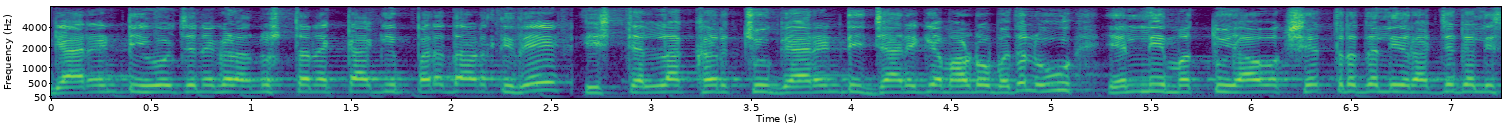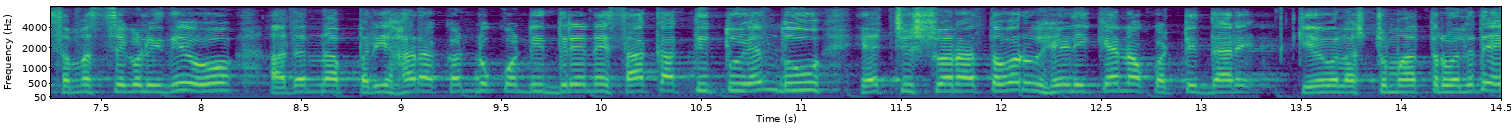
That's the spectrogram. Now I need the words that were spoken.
ಗ್ಯಾರಂಟಿ ಯೋಜನೆಗಳ ಅನುಷ್ಠಾನಕ್ಕಾಗಿ ಪರದಾಡುತ್ತಿದೆ. ಇಷ್ಟೆಲ್ಲ ಖರ್ಚು ಗ್ಯಾರಂಟಿ ಜಾರಿಗೆ ಮಾಡುವ ಬದಲು ಎಲ್ಲಿ ಮತ್ತು ಯಾವ ಕ್ಷೇತ್ರದಲ್ಲಿ ರಾಜ್ಯದಲ್ಲಿ ಸಮಸ್ಯೆಗಳು ಇದೆಯೋ ಅದನ್ನ ಪರಿಹಾರ ಕಂಡುಕೊಂಡಿದ್ರೇನೆ ಸಾಕಾಗ್ತಿತ್ತು ಎಂದು ಎಚ್. ವಿಶ್ವನಾಥ್ ಅವರು ಹೇಳಿಕೆಯನ್ನು ಕೊಟ್ಟಿದ್ದಾರೆ. ಕೇವಲ ಅಷ್ಟು ಮಾತ್ರವಲ್ಲದೆ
